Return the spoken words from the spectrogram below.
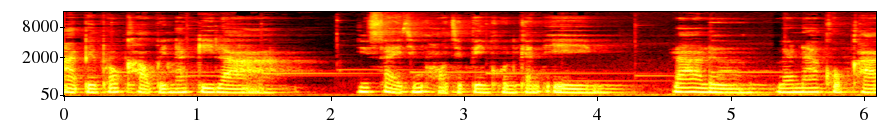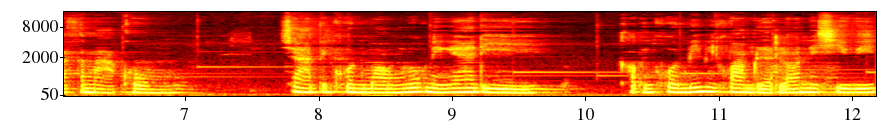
อาจเป็นเพราะเขาเป็นนักกีฬา นิสัยจึงออกจะเป็นคนกันเอง ร่าเริงและน่าคบค้าสมาคม ชาญเป็นคนมองโลกในแง่ดี เขาเป็นคนไม่มีความเดือดร้อนในชีวิต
